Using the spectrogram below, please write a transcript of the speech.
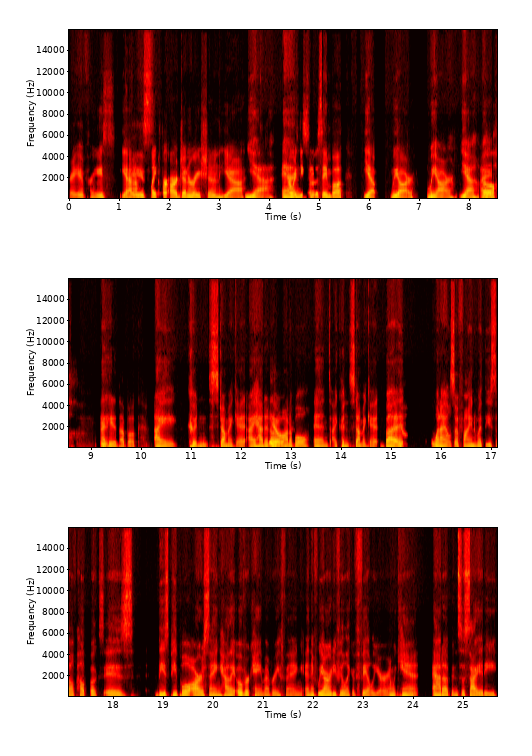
crave, Praise. Yeah. Praise. Like for our generation. Yeah. yeah. are we And thinking of the same book? Yep. We are. we are, yeah. I, Ugh. I hated that book. I couldn't stomach it. I had it Ew. on Audible and I couldn't stomach it. But what I also find with these self help books is these people are saying how they overcame everything. And if we already feel like a failure and we can't add up in society,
